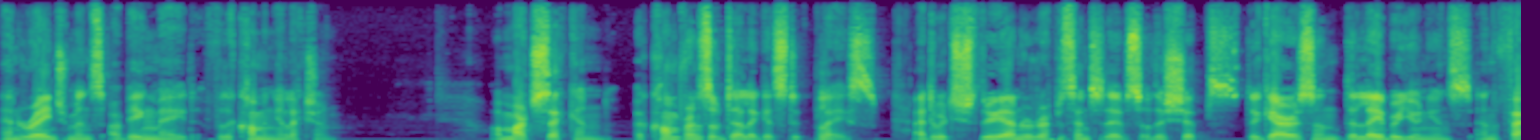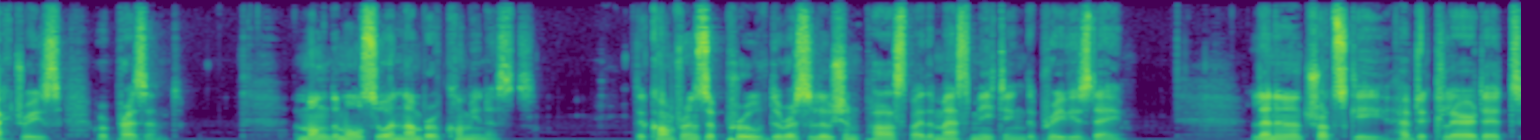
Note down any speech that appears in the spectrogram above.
and arrangements are being made for the coming election. On March 2nd, a conference of delegates took place, at which 300 representatives of the ships, the garrison, the labor unions, and the factories were present. Among them also a number of communists. The conference approved the resolution passed by the mass meeting the previous day. Lenin and Trotsky have declared it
